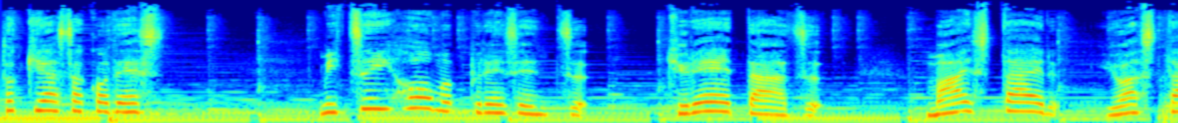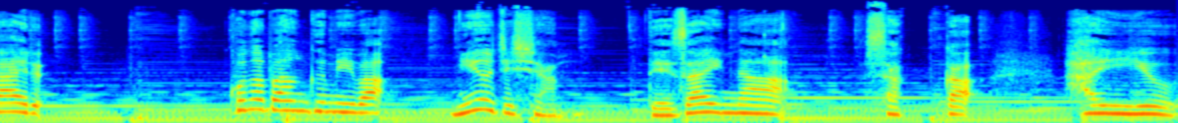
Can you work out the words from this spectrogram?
時あさこです。三井ホームプレゼンツキュレーターズマイスタイルユアスタイル。この番組はミュージシャンデザイナー作家俳優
